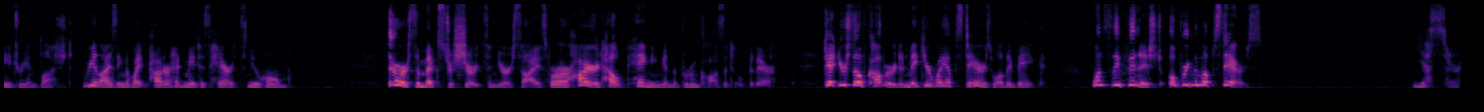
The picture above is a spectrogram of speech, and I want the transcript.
Adrien blushed, realizing the white powder had made his hair its new home. There are some extra shirts in your size for our hired help hanging in the broom closet over there. Get yourself covered and make your way upstairs while they bake. Once they've finished, I'll bring them upstairs. Yes, sir.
